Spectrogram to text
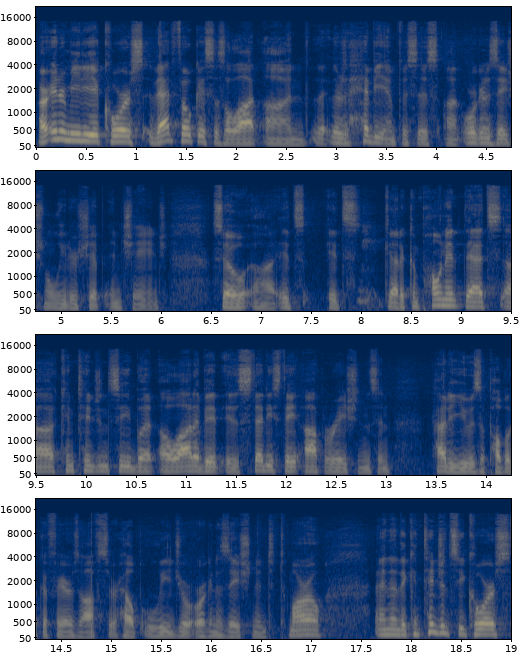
our intermediate course, that focuses a lot on, there's a heavy emphasis on organizational leadership and change. So uh, it's, it's got a component that's uh, contingency, but a lot of it is steady state operations and how do you, as a public affairs officer, help lead your organization into tomorrow. And then the contingency course,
